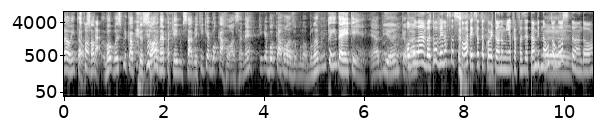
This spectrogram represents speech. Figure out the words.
Não, então, só, vou, vou explicar pro pessoal, né? Para quem não sabe, o que é Boca Rosa, né? O que é Boca Rosa, Mulambo? Mulambo não tem ideia quem é. É a Bianca Ô, lá. Mulamba, eu tô vendo essas fotos que você tá cortando minha pra fazer thumb, não É. tô gostando, ó.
